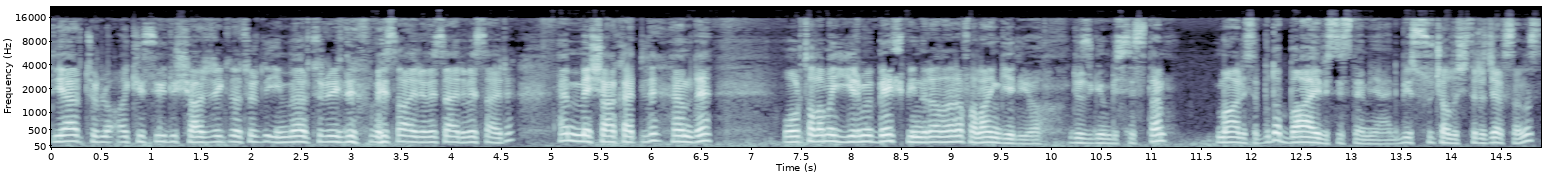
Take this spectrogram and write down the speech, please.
Diğer türlü aküsüydü, şarj regülatörüydü, invertörüydü vesaire vesaire vesaire. Hem meşakkatli hem de ortalama 25 bin liralara falan geliyor düzgün bir sistem. Maalesef bu da bağ evi sistemi yani. Bir su çalıştıracaksanız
